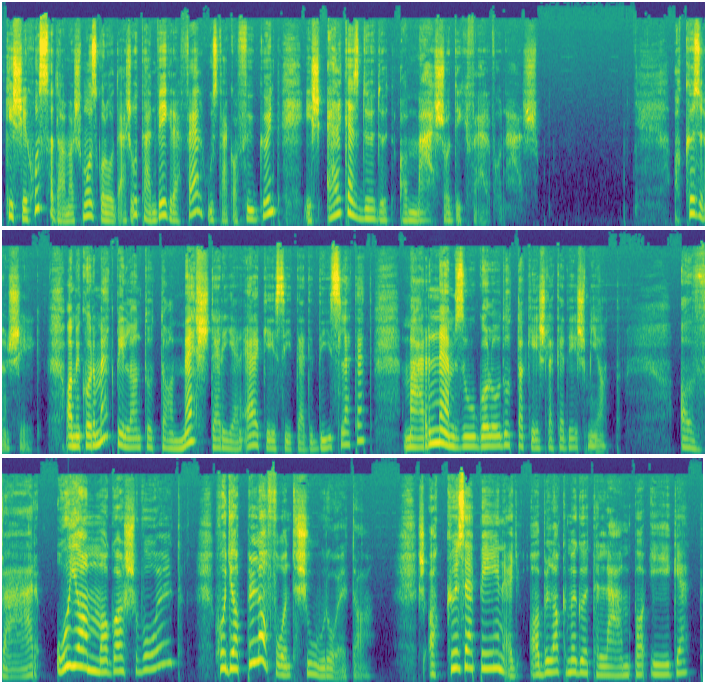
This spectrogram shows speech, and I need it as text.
Kisé hosszadalmas mozgolódás után végre felhúzták a függönyt, és elkezdődött a második felvonás. A közönség, amikor megpillantotta a mesterien elkészített díszletet, már nem zúgolódott a késlekedés miatt. A vár olyan magas volt, hogy a plafont súrolta, s a közepén egy ablak mögött lámpa égett,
